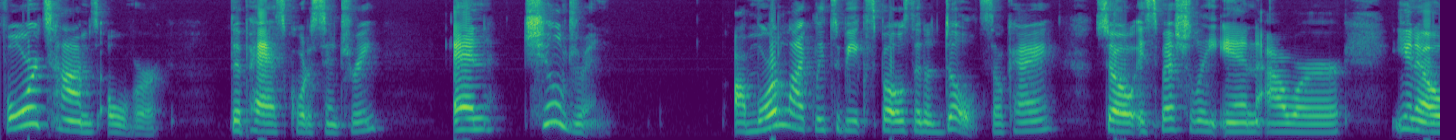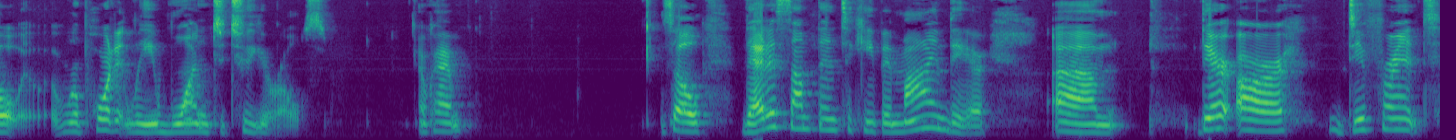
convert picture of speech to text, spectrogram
Four times over the past quarter century. And children are more likely to be exposed than adults, okay? So, especially in our, you know, reportedly one to two year olds, okay? So, that is something to keep in mind there. Um, there are different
